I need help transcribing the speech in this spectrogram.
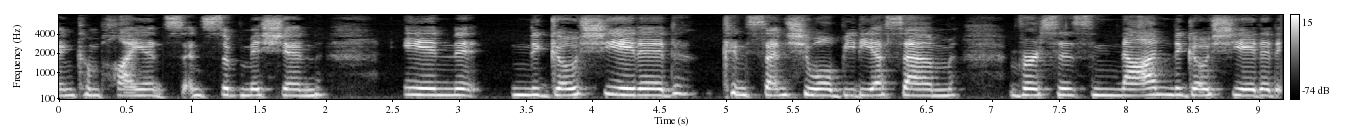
and compliance and submission in negotiated consensual BDSM versus non-negotiated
